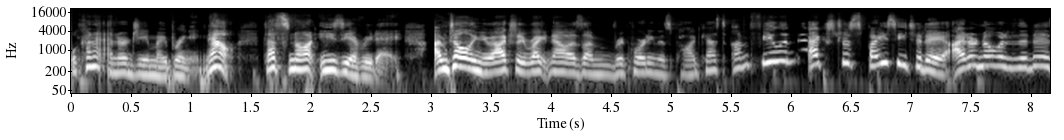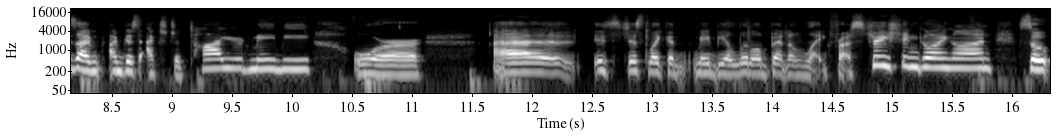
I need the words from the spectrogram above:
what kind of energy am I bringing? Now, that's not easy every day. I'm telling you, actually, right now, as I'm recording this podcast, I'm feeling extra spicy today. I don't know what it is. I'm, I'm just extra tired, maybe, or uh, it's just like a maybe a little bit of like frustration going on. So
